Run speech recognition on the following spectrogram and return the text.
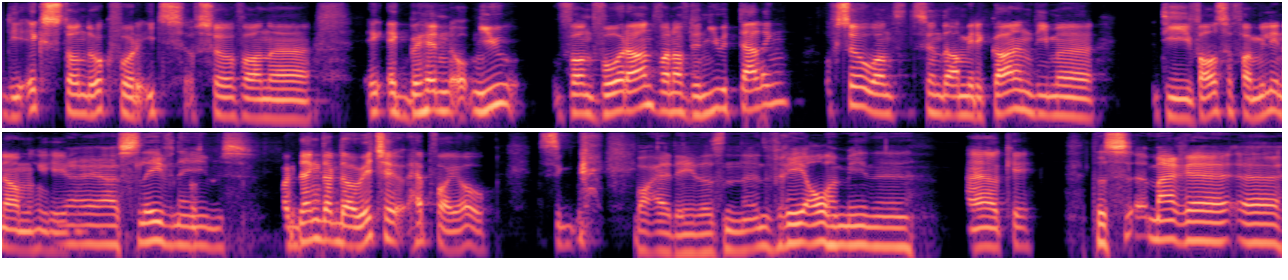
die X stond ook voor iets of zo van. ik, ik begin opnieuw van vooraan, vanaf de nieuwe telling of zo. Want het zijn de Amerikanen die me die valse familienamen gegeven. Ja, ja, slave names. Maar ik denk dat ik dat weetje heb van jou. Dus ik, Maar dat is een, een vrij algemene... ah, oké. Dus, maar eh, eh,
